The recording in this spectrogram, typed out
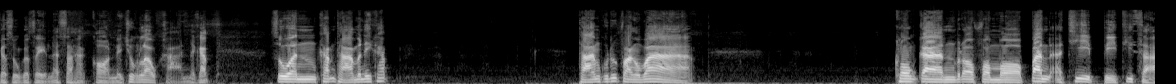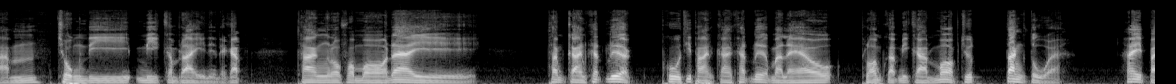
กระทรวงเกษตรและสหกรณ์ในช่วงเล่าขานนะครับ ส่วนคำถามวันนี้ครับ ถามคุณผู้ฟังว่า โครงการรอฟมอปั้นอาชีพปีที่ 3 ชงดีมีกำไรเนี่ยนะครับ ทางรอฟมอได้ทำการคัดเลือกผู้ที่ผ่านการคัดเลือกมาแล้ว พร้อมกับมีการมอบชุดตั้งตัว ให้ไป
